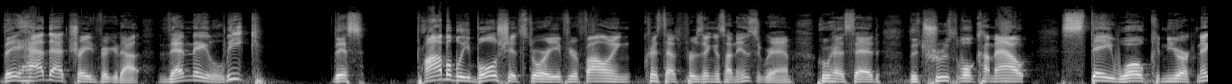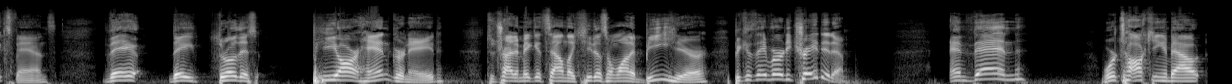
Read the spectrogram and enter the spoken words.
They had that trade figured out. Then they leak this probably bullshit story if you're following Kristaps Porzingis on Instagram, who has said the truth will come out. Stay woke, New York Knicks fans. They they throw this PR hand grenade to try to make it sound like he doesn't want to be here because they've already traded him. And then we're talking about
